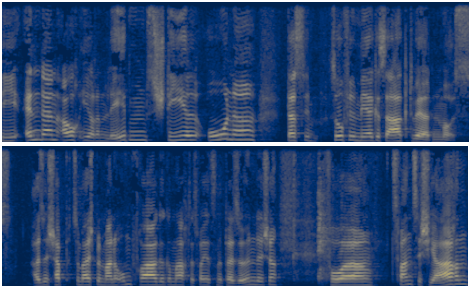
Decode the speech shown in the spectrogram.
die ändern auch ihren Lebensstil, ohne dass so viel mehr gesagt werden muss. Also ich habe zum Beispiel mal eine Umfrage gemacht, das war jetzt eine persönliche, vor 20 Jahren,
